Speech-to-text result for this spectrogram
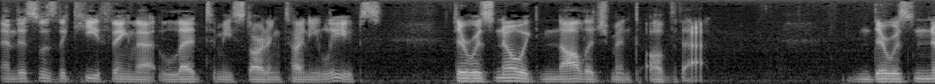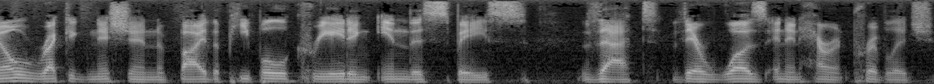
and this was the key thing that led to me starting Tiny Leaps, there was no acknowledgement of that. There was no recognition by the people creating in this space that there was an inherent privilege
